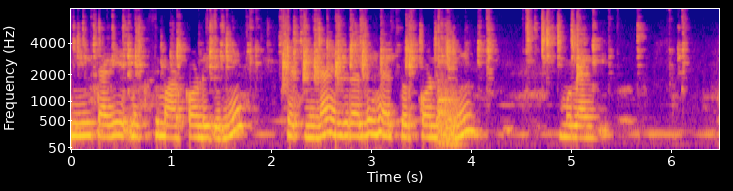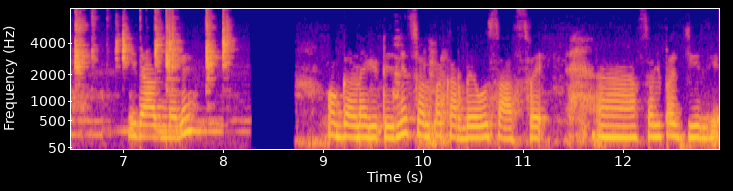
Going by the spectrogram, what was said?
ನೀಟಾಗಿ ಮಿಕ್ಸಿ ಮಾಡ್ಕೊಂಡಿದ್ದೀನಿ. ಚಟ್ನಿನ ಇದರಲ್ಲಿ ತುರ್ಕೊಂಡಿದ್ದೀನಿ. ಮೂಲಂಗಿ ಇದಾದಮೇಲೆ ಒಗ್ಗರಣೆಗೆ ಇಟ್ಟಿದ್ದೀನಿ ಸ್ವಲ್ಪ ಕರಿಬೇವು ಸಾಸಿವೆ ಸ್ವಲ್ಪ ಜೀರಿಗೆ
